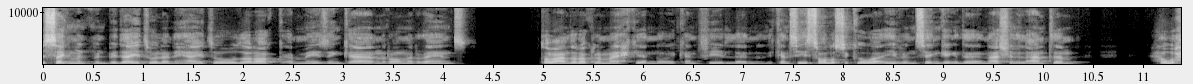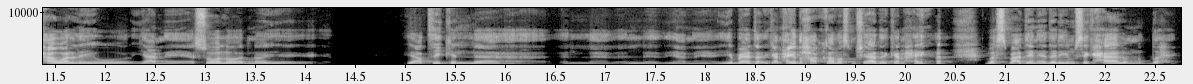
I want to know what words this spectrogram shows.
ال segment من بدايته لنهايته. ذا روك amazing كان. رومان رينز طبعا ذا روك لما يحكي إنه كان في كان سي سولو سيكوا even singing the national anthem هو حاول يعني سولو إنه يعطيك ال ال يعني يبعد كان حيضحك خلص مش قادر كان حي بس بعدين قدر يمسك حاله من الضحك.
